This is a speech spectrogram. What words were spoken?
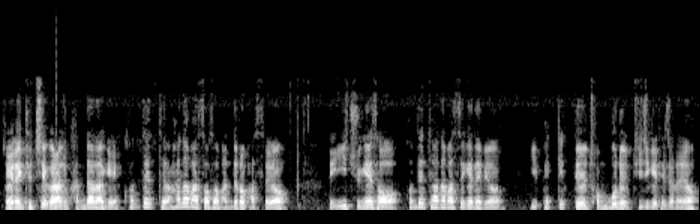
저희는 규칙을 아주 간단하게 content 하나만 써서 만들어 봤어요. 근데 이 중에서 content 하나만 쓰게 되면 이 패킷들 전부를 뒤지게 되잖아요.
